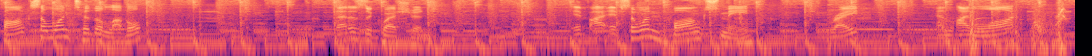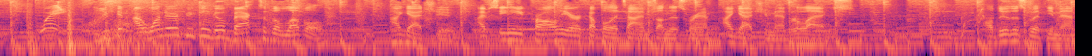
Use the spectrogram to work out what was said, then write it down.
bonk someone to the level? That is the question. If I, if someone bonks me, right, and I launch. Wait, you can. I wonder if you can go back to the level. I got you. I've seen you crawl here a couple of times on this ramp. I got you, man. Relax. I'll do this with you, man.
